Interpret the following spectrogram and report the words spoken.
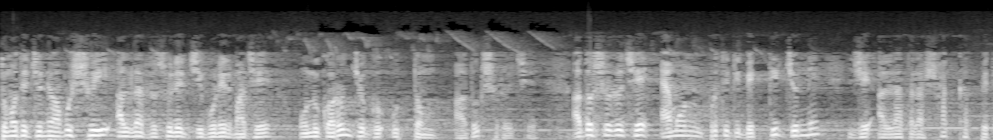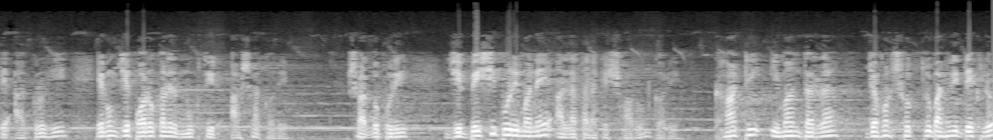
তোমাদের জন্য অবশ্যই আল্লাহ রসুলের জীবনের মাঝে অনুকরণযোগ্য উত্তম আদর্শ রয়েছে। আদর্শ রয়েছে এমন প্রতিটি ব্যক্তির জন্য যে আল্লাহ তালা সাক্ষাৎ পেতে আগ্রহী এবং যে পরকালের মুক্তির আশা করে। সর্বোপরি যে বেশি পরিমাণে আল্লাহ তালাকে স্মরণ করে। খাঁটি ইমানদাররা যখন শত্রু বাহিনী দেখল,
